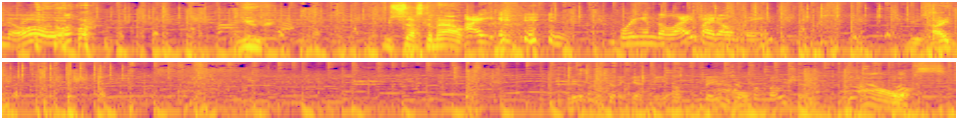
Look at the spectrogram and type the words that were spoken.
No, You. You sussed him out. I didn't bring him to life. I don't think. He was hiding. This is gonna get me a major Ow. promotion. Ow. Oops.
